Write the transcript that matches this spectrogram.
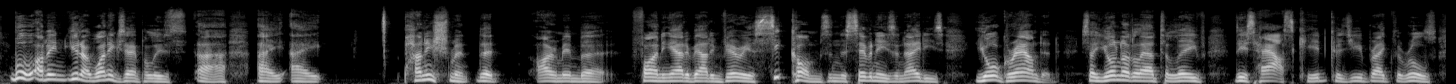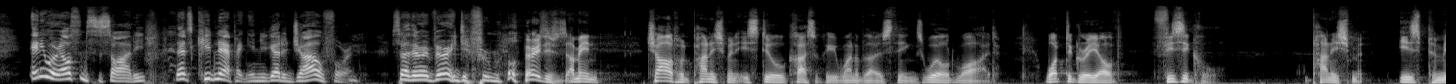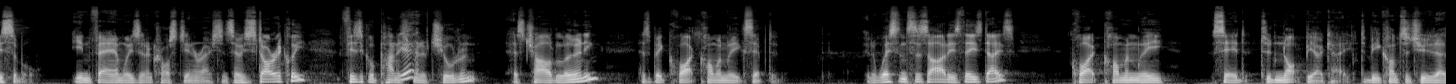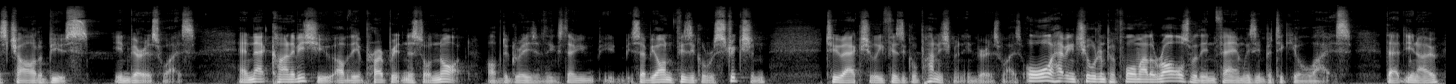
Well, I mean, you know, one example is uh, a a punishment that I remember finding out about in various sitcoms in the 70s and 80s, you're grounded. So you're not allowed to leave this house, kid, because you break the rules. Anywhere else in society, that's kidnapping and you go to jail for it. So there are very different rules. Very different. I mean, childhood punishment is still classically one of those things worldwide. What degree of physical punishment is permissible in families and across generations? So historically, physical punishment yeah. of children as child learning has been quite commonly accepted. In Western societies these days, quite commonly said to not be okay, to be constituted as child abuse in various ways. And that kind of issue of the appropriateness or not of degrees of things. So beyond physical restriction, to actually physical punishment in various ways, or having children perform other roles within families in particular ways. That, you know,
